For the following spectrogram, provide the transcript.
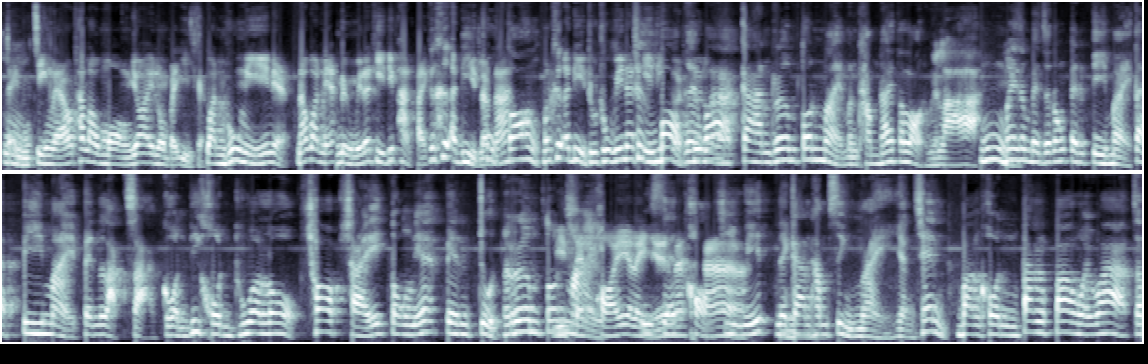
แต่อืจมริงๆแล้วถ้าเรามองย่อยลงไปอีกอะวันพรุ่งนี้เนี่ยณวันเนี้ยหนึ่งวินาทีที่ผ่านไปก็คืออดีตแล้วนะถูกต้องมันคืออดีตทุกๆวินาถึทีงที่บอกเกิดไงขึ้นว่าแล้วนะการเริ่มต้นใหม่มันทำได้ตลอดเวลาอืมไม่จำเป็นจะต้องเป็นปีใหม่ แต่ปีใหม่เป็นหลักสากลที่คนทั่วโลกชอบใช้ตรงเนี้ยเป็นจุดเริ่มต้นรีใหเซ็ม่ตพอยต์อะไรอย่างรีเงี้ยเซ็ตไหมของาชีวิตในการทำสิ่งใหม่ อย่างเช่น บางคนตั้งเป้าไว้ว่าจะ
